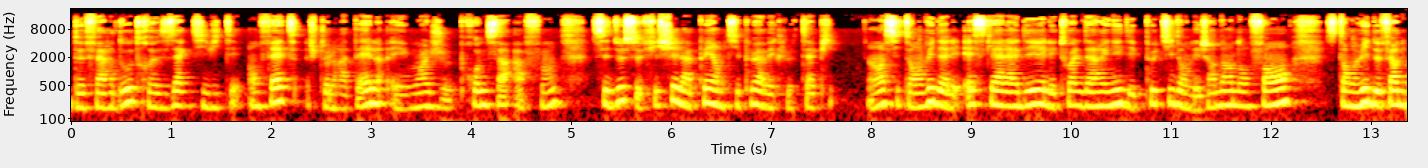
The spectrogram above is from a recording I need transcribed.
de faire d'autres activités. En fait, je te le rappelle, et moi je prône ça à fond, c'est de se ficher la paix un petit peu avec le tapis. Hein, si tu as envie d'aller escalader les toiles d'araignée des petits dans les jardins d'enfants, si tu as envie de faire du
